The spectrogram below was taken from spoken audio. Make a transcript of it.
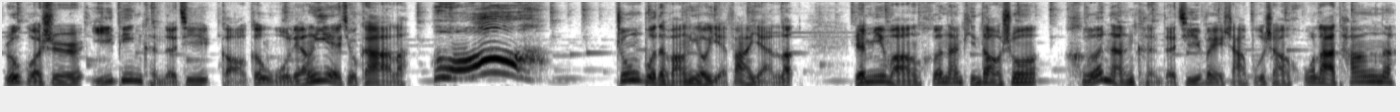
如果是宜宾肯德基，搞个五粮液就尬了。哦。中部的网友也发言了，人民网河南频道说，河南肯德基为啥不上胡辣汤呢？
